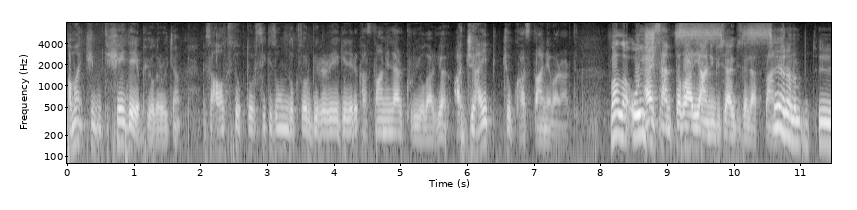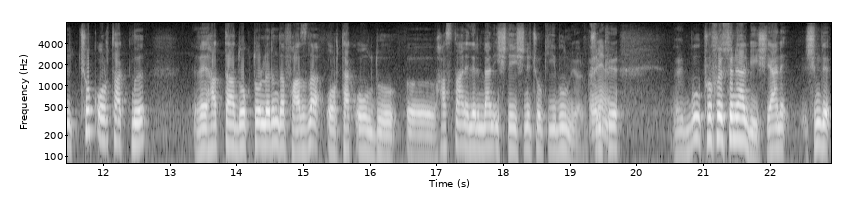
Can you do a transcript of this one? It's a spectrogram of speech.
Ama şimdi şey de yapıyorlar hocam. Mesela 6 doktor, 8-10 doktor bir araya gelerek hastaneler kuruyorlar. Ya acayip çok hastane var artık. Valla o iş... Her semtte var yani güzel güzel hastane. Seyhan Hanım e, çok ortaklı ve hatta doktorların da fazla ortak olduğu e, hastanelerin ben işleyişini çok iyi bulmuyorum. Öyle Çünkü e, bu profesyonel bir iş. Yani şimdi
